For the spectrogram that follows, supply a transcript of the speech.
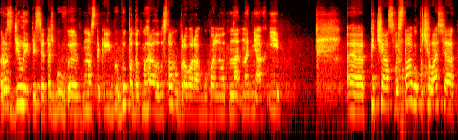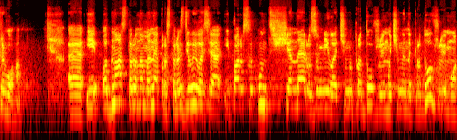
Розділитися теж був у нас такий випадок. Ми грали виставу в броварах буквально от на, на днях, і під час вистави почалася тривога. Е, і одна сторона мене просто розділилася і пару секунд ще не розуміла, чи ми продовжуємо, чи ми не продовжуємо.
